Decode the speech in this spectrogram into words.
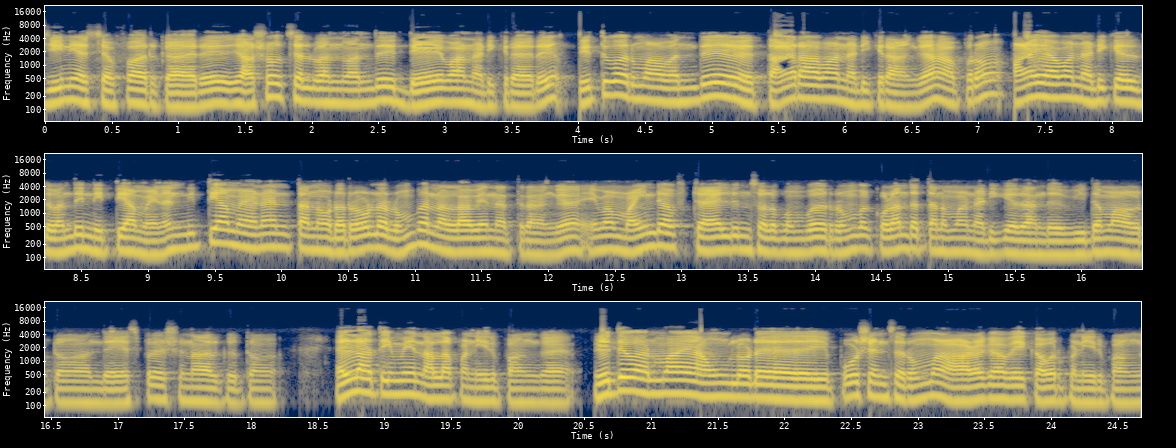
ஜீனியஸ் செஃப்பாக இருக்காரு. அசோக் செல்வன் வந்து தேவா நடிக்கிறாரு. ரித்துவர்மா வந்து தாராவா நடிக்கிறாங்க. அப்புறம் ஆயாவா நடிக்கிறது வந்து நித்யா மேனன். நித்யா மேனன் தன்னோட ரோலை ரொம்ப நல்லாவே நடத்துகிறாங்க இவன் மைண்ட் ஆஃப் சைல்டுன்னு சொல்ல போகும்போது ரொம்ப குழந்தைத்தனமாக நடிக்கிற அந்த விதமாகட்டும் அந்த எக்ஸ்பிரஷனாக இருக்கட்டும் எல்லாத்தையுமே நல்லா பண்ணியிருப்பாங்க. ரிதுவர்மா அவங்களோட போர்ஷன்ஸை ரொம்ப அழகாகவே கவர் பண்ணியிருப்பாங்க.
